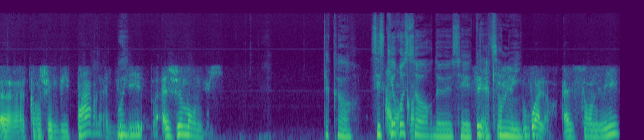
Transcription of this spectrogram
euh, quand je lui parle, elle me Oui. dit Je m'ennuie. D'accord. C'est ce qui Alors, ressort de. C'est C'est qu'elle s'ennuie. Voilà, elle s'ennuie.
